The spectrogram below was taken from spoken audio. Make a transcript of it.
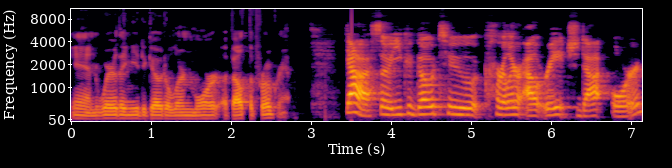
and where they need to go to learn more about the program. Yeah, so you could go to curleroutreach.org.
